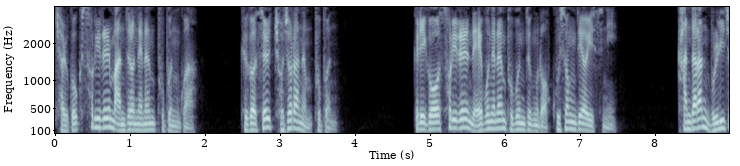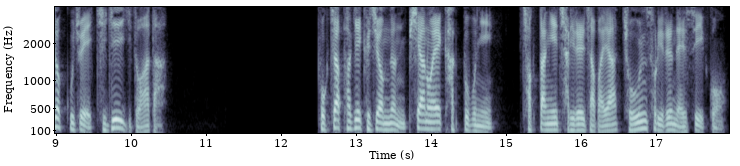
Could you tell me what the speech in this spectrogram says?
결국 소리를 만들어내는 부분과 그것을 조절하는 부분, 그리고 소리를 내보내는 부분 등으로 구성되어 있으니 간단한 물리적 구조의 기계이기도 하다. 복잡하기 그지없는 피아노의 각 부분이 적당히 자리를 잡아야 좋은 소리를 낼 수 있고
